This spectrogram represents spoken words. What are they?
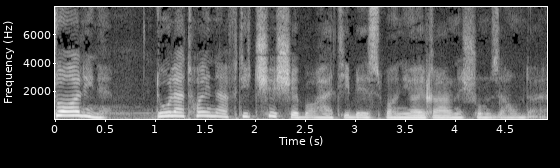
سوال اینه. دولت های نفتی چه شباهتی به اسپانیای قرن 16 هم دارن؟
